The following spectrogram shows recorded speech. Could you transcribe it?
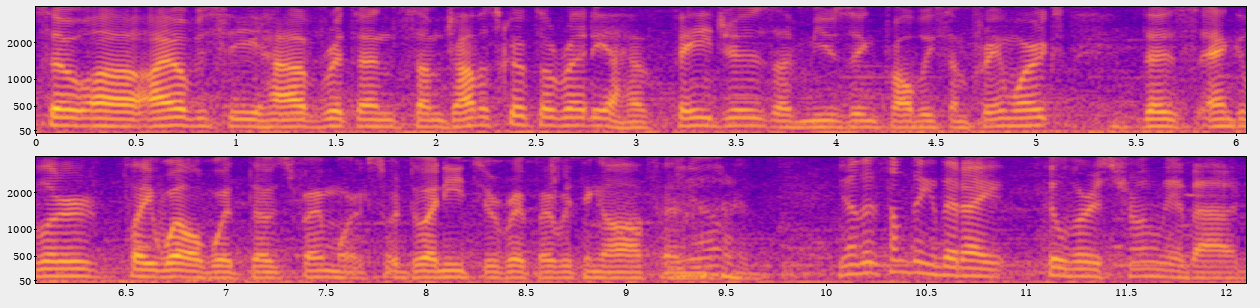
So uh, I obviously have written some JavaScript already. I have pages. I'm using probably some frameworks. Does Angular play well with those frameworks, or do I need to rip everything off? And, Yeah. and You know, that's something that I feel very strongly about.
